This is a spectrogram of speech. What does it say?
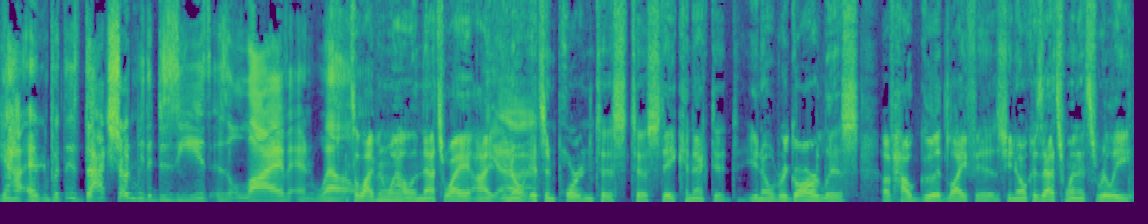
Yeah. And, but th- that showed me the disease is alive and well. it's alive and well, and that's why I, you know, it's important to to stay connected. You know, regardless of how good life is. You know, because that's when it's really,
